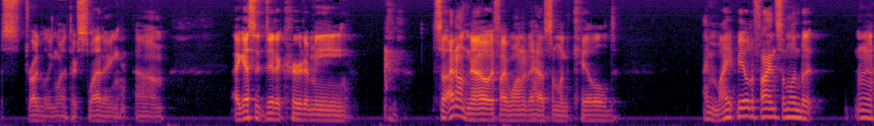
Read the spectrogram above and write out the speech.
struggling with or sweating. Um, I guess it did occur to me. So I don't know if I wanted to have someone killed. I might be able to find someone, but eh,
